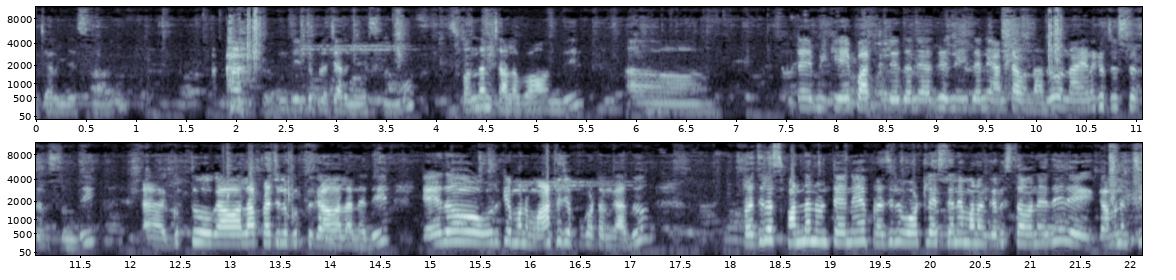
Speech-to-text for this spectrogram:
ప్రచారం చేస్తున్నాము. ఇంటింటి ప్రచారం చేస్తున్నాము. స్పందన చాలా బాగుంది. అంటే మీకు ఏ పార్టీ లేదని అదని ఇదని అంటా ఉన్నారు. నా వెనక చూస్తే తెలుస్తుంది. గుర్తు కావాలా ప్రజలు గుర్తు కావాలనేది. ఏదో ఊరికే మనం మాటలు చెప్పుకోవటం కాదు. ప్రజల స్పందన ఉంటేనే ప్రజలు ఓట్లేస్తేనే మనం గెలుస్తాం అనేది గమనించి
